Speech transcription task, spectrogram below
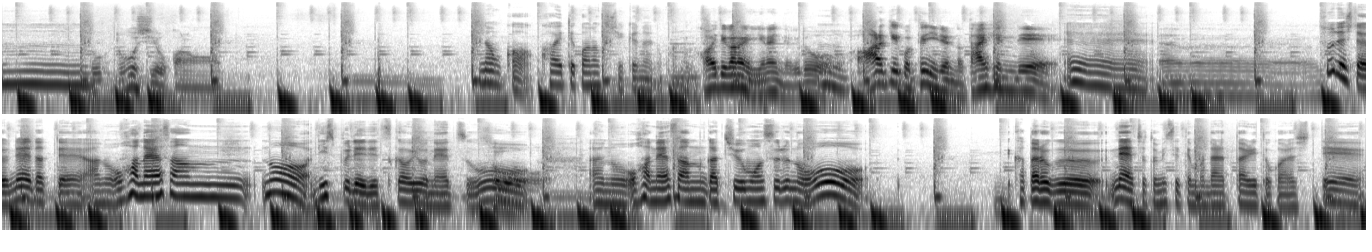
うーん。どどうしようかななんか変えていかなくちゃいけないのかな。変えていかなきゃいけないんだけど、うん。あれ結構手に入れるの大変でええ。うーん。そうでしたよね。だってあのお花屋さんのディスプレイで使うようなやつをあのお花屋さんが注文するのをカタログねちょっと見せてもらったりとかして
